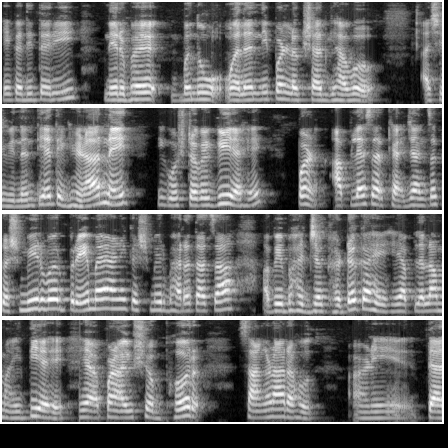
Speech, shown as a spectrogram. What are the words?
हे कधीतरी निर्भय बनूवाल्यांनी पण लक्षात घ्यावं. अशी विनंती आहे ते घेणार नाहीत. ही गोष्ट वेगळी आहे. पण आपल्यासारख्या ज्यांचं काश्मीरवर प्रेम आहे आणि काश्मीर भारताचा अविभाज्य घटक आहे हे आपल्याला माहिती आहे. हे आपण आयुष्यभर सांगणार आहोत. आणि त्या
